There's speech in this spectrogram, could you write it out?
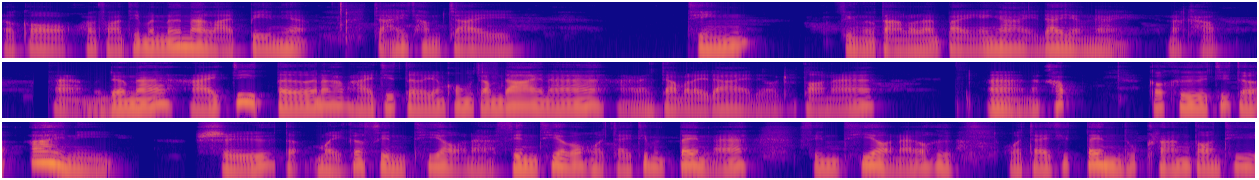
แล้วก็ความสัมพันธ์ที่มันเนิ่นนานหลายปีเนี่ยจะให้ทำใจทิ้งสิ่งต่างๆ เหล่านั้นไปง่าย ๆ ได้ยังไง นะครับอ่าเหมือนเดิมนะ หายจี้เต๋อนะครับ หายจี้เต๋อยังคงจำได้นะอ่ายังจำอะไรได้ เดี๋ยวดูต่อนะอ่านะครับ ก็คือจี้เต๋ออ้หนีสือเต๋อเหมยก็ซินเที่ยวนะซินเที่ยวว่าหัวใจที่มันเต้นนะซินเที่ยวนะก็คือหัวใจที่เต้นทุกครั้งตอนที่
